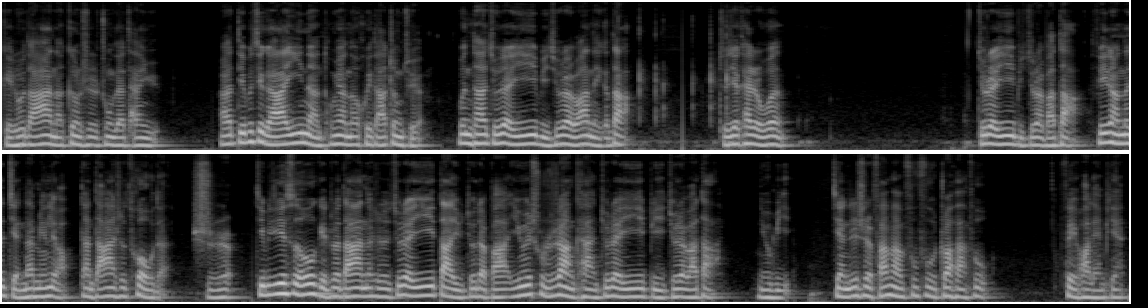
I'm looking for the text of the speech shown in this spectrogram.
给出答案呢更是重在参与。而 DeepSeek R1 呢同样能回答正确，问他9.1比9.8哪个大，直接开始问9.1比9.8大，非常的简单明了，但答案是错误的，屎。GPT-4o 给出的答案呢是9.1大于9.8，因为数值上看9.1比9.8大，牛逼，简直是反反复复抓反复，废话连篇。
